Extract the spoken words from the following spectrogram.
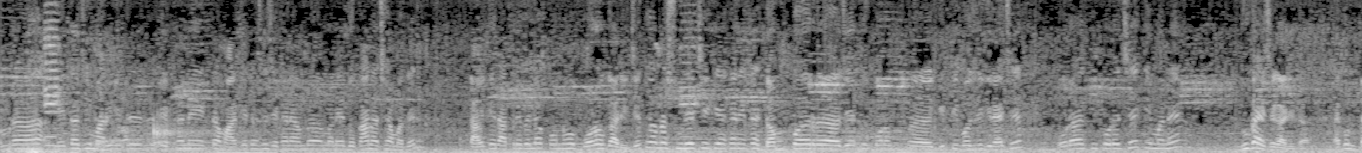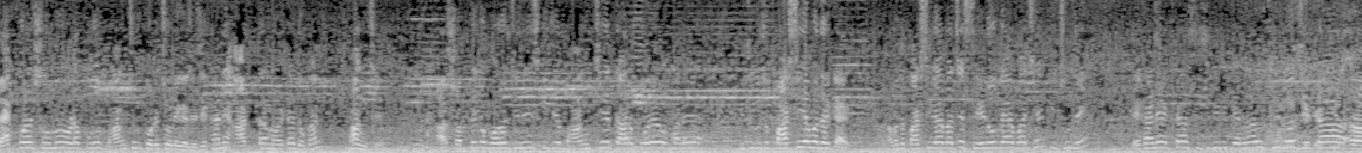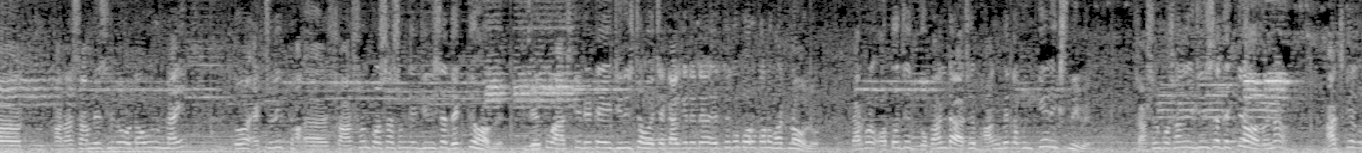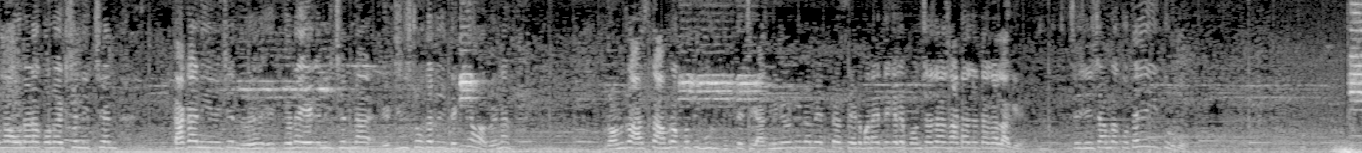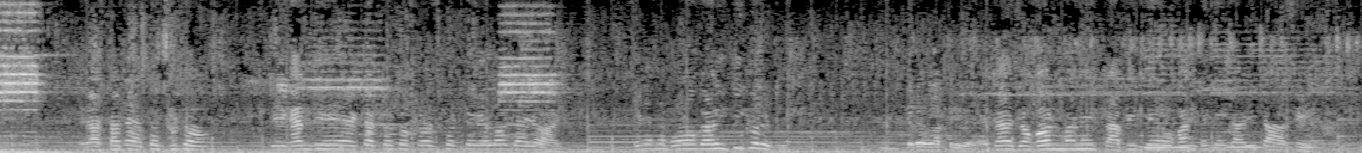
আমরা নেতাজি মার্কেটের এখানে একটা মার্কেট আছে, যেখানে আমরা মানে দোকান আছে আমাদের। কালকে রাত্রেবেলা কোনো বড় গাড়ি, যেহেতু আমরা শুনেছি কি এখানে একটা ডাম্পার যেহেতু কোনো গিট্টি বজরি গিরাইছে, ওরা কি করেছে কি মানে ঢুকাইছে গাড়িটা। এখন ব্যাক করার সময় ওরা পুরো ভাঙচুর করে চলে গেছে, যেখানে আটটা, নয়টা দোকান ভাঙছে। আর সব থেকে বড় জিনিস কি যে ভাঙছে, তারপরে মানে কিছু কিছু পার্সি আমাদের গায়ে। আমাদের পার্সি গায়েব আছে সেডও গায়েব আছে, কিছু নেই। এখানে একটা সিসিটিভি ক্যামেরাও ছিল, যেটা থানার সামনে ছিল, ওটাও নাই। তো অ্যাকচুয়ালি শাসন প্রশাসনকে এই জিনিসটা দেখতে হবে। যেহেতু আজকে ডেটে এই জিনিসটা হয়েছে, কালকে ডেটে এর থেকে বড় কোনো ঘটনা হলো। তারপর অত যে দোকানটা আছে ভাঙবে, তখন কে রিস্ক নেবে? শাসন প্রশাসন এই জিনিসটা দেখতে হবে না? আজকে না ওনারা কোনো অ্যাকশন নিচ্ছেন, টাকা নিয়ে নিচ্ছেন কেন নিচ্ছেন না, এই জিনিসটা ওদের দেখতে হবে না? রমজান আজকে আমরা ক্ষতি ভুগতেছি। এক মিনিটের নামে একটা সেট বানাইতে গেলে পঞ্চাশ হাজার, ষাট হাজার টাকা লাগে। সেই জিনিসটা আমরা কোথায় গিয়ে করব? রাস্তাটা এত ছোট যে এখান দিয়ে একটা টোটো ক্রস করতে গেলেও জায়গা হয়। সেখানে বড় গাড়ি কি করে ঢুকবে? এটা যখন মানে ট্রাফিকে ওখান থেকে গাড়িটা আসে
